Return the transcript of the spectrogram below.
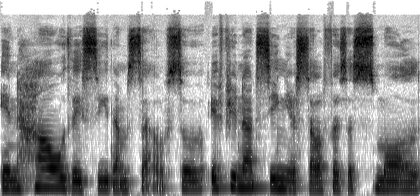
in how they see themselves. So if you're not seeing yourself as a small,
